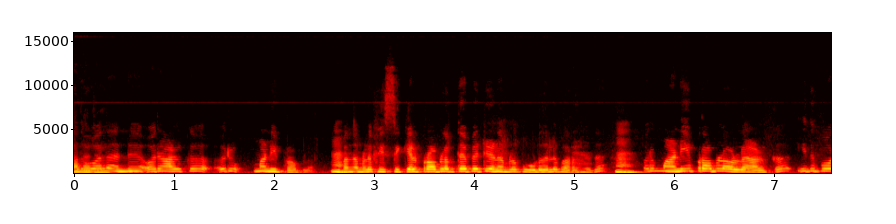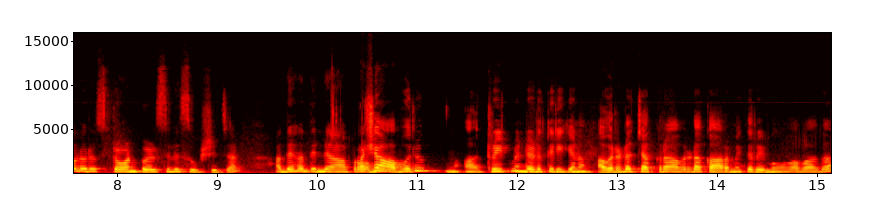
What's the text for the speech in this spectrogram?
അതുപോലെ തന്നെ ഒരാൾക്ക് ഒരു മണി പ്രോബ്ലം. അപ്പം നമ്മൾ ഫിസിക്കൽ പ്രോബ്ലത്തെ പറ്റിയാണ് നമ്മൾ കൂടുതൽ പറഞ്ഞത്. ഒരു മണി പ്രോബ്ലം ഉള്ള ആൾക്ക് ഇതുപോലൊരു സ്റ്റോൺ പേഴ്സിൽ സൂക്ഷിച്ചാൽ അദ്ദേഹത്തിന്റെ ആ പക്ഷെ അവരും ട്രീറ്റ്മെന്റ് എടുത്തിരിക്കണം. അവരുടെ ചക്ര അവരുടെ കാർമിക് റിമൂവ് ആവാതെ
